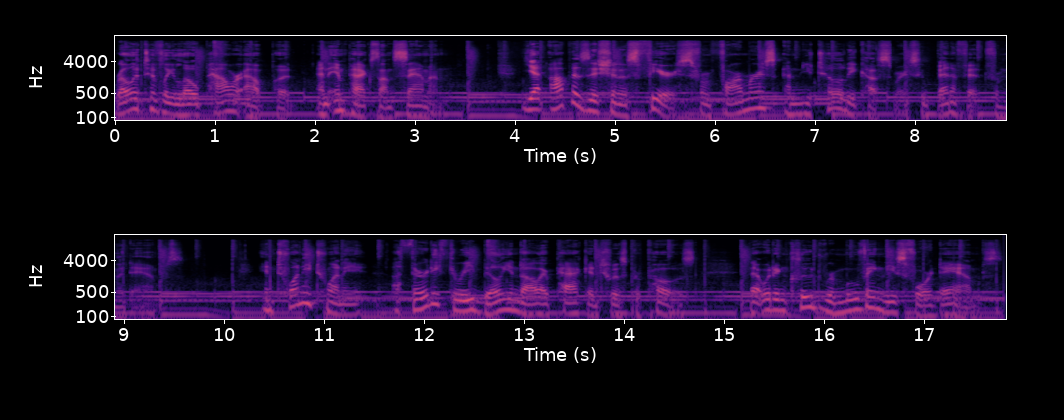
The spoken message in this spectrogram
relatively low power output, and impacts on salmon. Yet opposition is fierce from farmers and utility customers who benefit from the dams. In 2020, a $33 billion package was proposed that would include removing these four dams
